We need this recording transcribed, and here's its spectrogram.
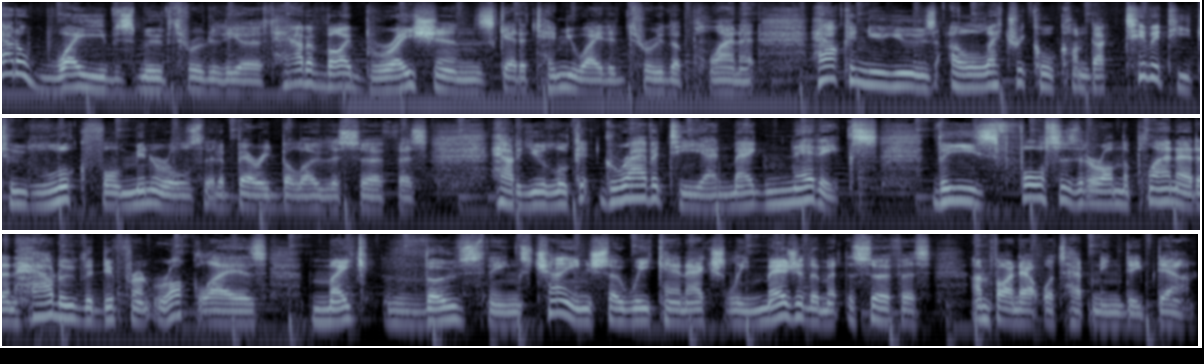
how do waves move through to the Earth? How do vibrations get attenuated through the planet? How can you use electrical conductivity to look for minerals that are buried below the surface? How do you look at gravity and magnetics? These forces that are on the planet, and how do the different rock layers make those things change so we can actually measure them at the surface and find out what's happening deep down?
